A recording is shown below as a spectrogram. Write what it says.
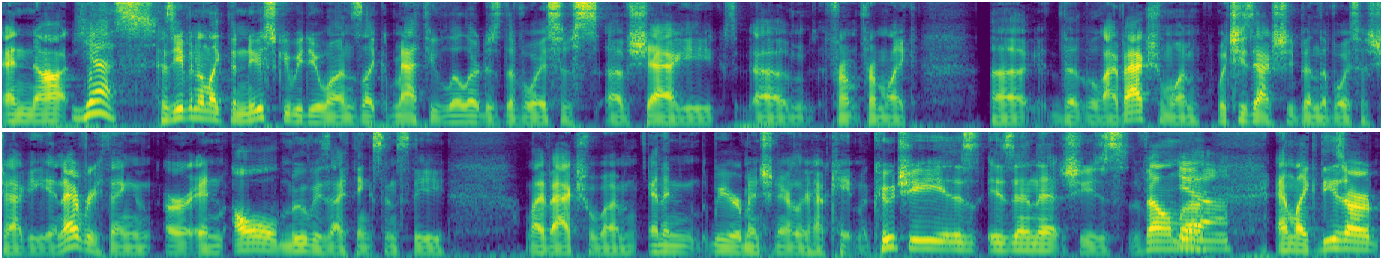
and not Yes. because even in like the new Scooby Doo ones, like Matthew Lillard is the voice of of Shaggy um, from from like uh, the, the live action one, which he's actually been the voice of Shaggy in everything or in all movies I think since the live action one. And then we were mentioning earlier how Kate Micucci is is in it. She's Velma, Yeah. and like these are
